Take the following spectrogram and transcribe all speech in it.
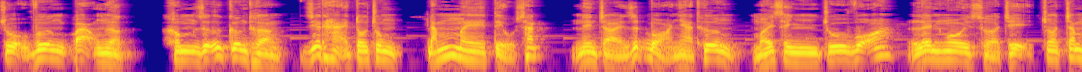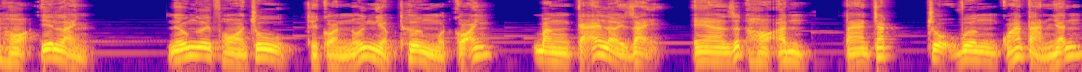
trụ vương bạo ngược, không giữ cương thường, giết hại tô trung, đắm mê tiểu sắc nên trời dứt bỏ nhà thương, mới sinh chu võ lên ngôi sửa trị cho trăm họ yên lành. Nếu ngươi phò chu, thì còn nối nghiệp thương một cõi. Bằng cãi lời dạy e dứt họ ân, ta chắc trụ vương quá tàn nhẫn,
